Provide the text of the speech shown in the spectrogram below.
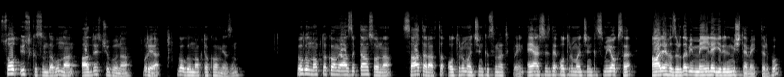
Sol üst kısımda bulunan adres çubuğuna buraya google.com yazın. Google.com yazdıktan sonra sağ tarafta oturum açın kısmına tıklayın. Eğer sizde oturum açın kısmı yoksa hali hazırda bir maile girilmiş demektir bu.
